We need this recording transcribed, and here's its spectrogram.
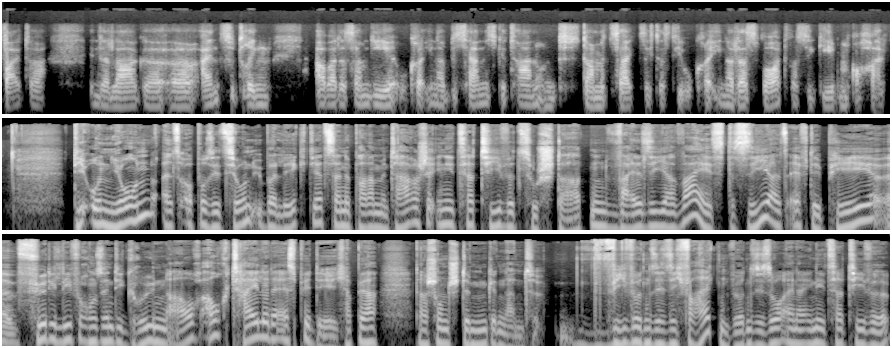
weiter in der Lage äh, einzudringen. Aber das haben die Ukrainer bisher nicht getan und damit zeigt sich, dass die Ukrainer das Wort, was sie geben, auch halten. Die Union als Opposition überlegt jetzt eine parlamentarische Initiative zu starten, weil sie ja weiß, dass Sie als FDP äh, für die Lieferung sind, die Grünen auch, auch Teile der SPD. Ich habe ja da schon Stimmen genannt. Wie würden Sie sich verhalten? Würden Sie so einer Initiative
